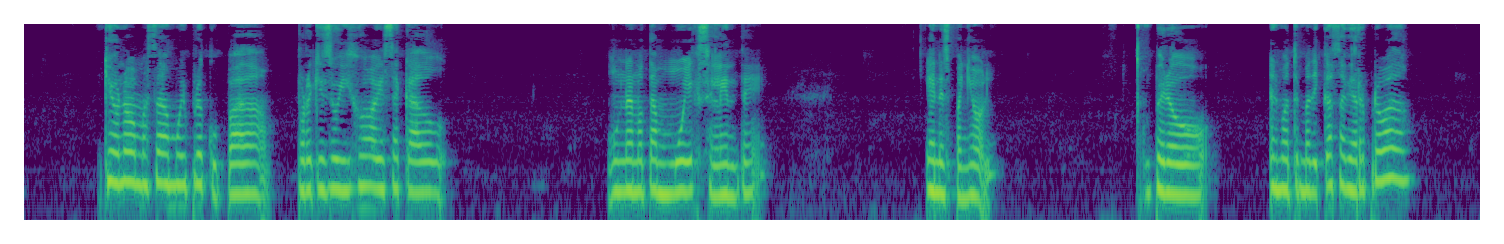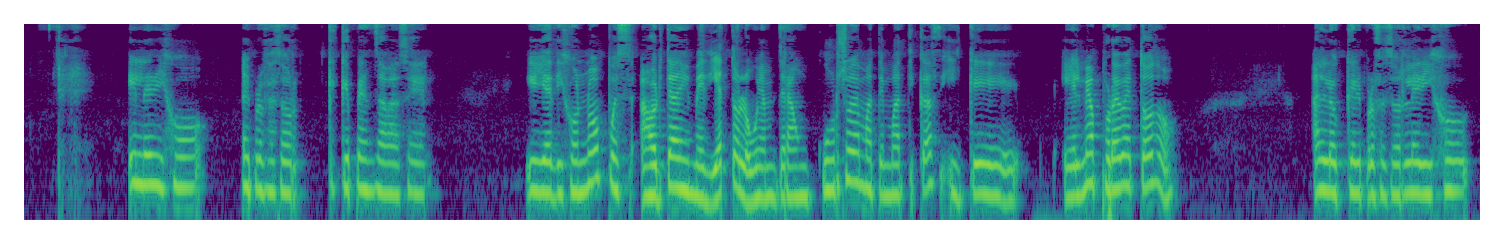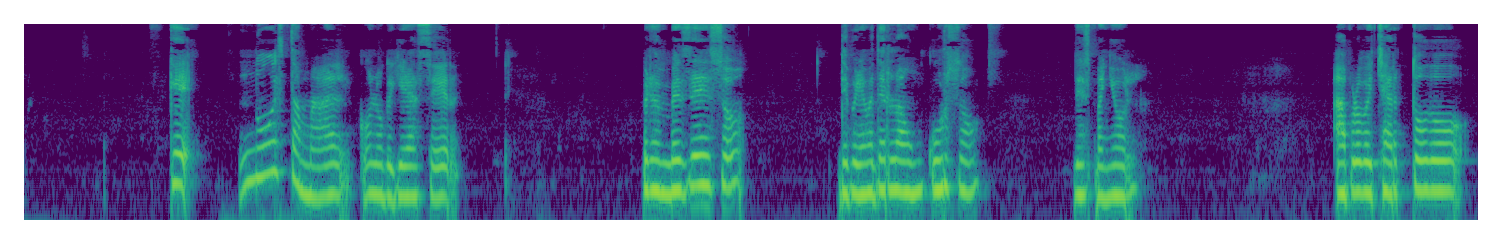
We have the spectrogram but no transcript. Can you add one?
que una mamá estaba muy preocupada porque su hijo había sacado una nota muy excelente en español, pero en matemáticas había reprobado. Y le dijo el profesor que qué pensaba hacer. Y ella dijo, no, pues ahorita de inmediato lo voy a meter a un curso de matemáticas y que él me apruebe todo. A lo que el profesor le dijo que no está mal con lo que quiere hacer, pero en vez de eso, debería meterlo a un curso de español. aprovechar todo,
